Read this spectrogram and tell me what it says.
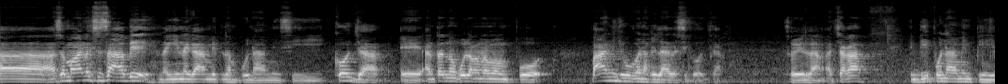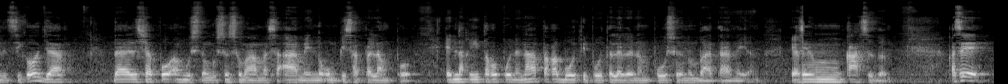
ah, sa mga nagsasabi na ginagamit lang po namin si Kojak, eh, ang tanong ko lang naman po, paano niyo po ba nakilala si Kojak? So, yun lang. At saka, hindi po namin pinilit si Kojak dahil siya po ang gustong-gustong sumama sa amin noong umpisa pa lang po. And nakita ko po na napakabuti po talaga ng puso ng bata na yun. Kaya yung kaso doon. Kasi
